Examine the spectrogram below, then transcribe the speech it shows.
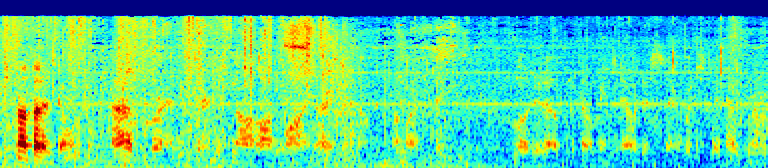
It's not that I don't have friends, they're just not online right now. Unless they load it up without me noticing, which they have not.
